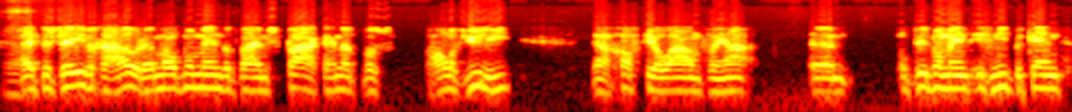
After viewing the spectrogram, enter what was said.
Hij heeft er zeven gehouden. Maar op het moment dat wij hem spraken, en dat was half juli, ja, gaf hij al aan van ja, ehm, op dit moment is niet bekend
